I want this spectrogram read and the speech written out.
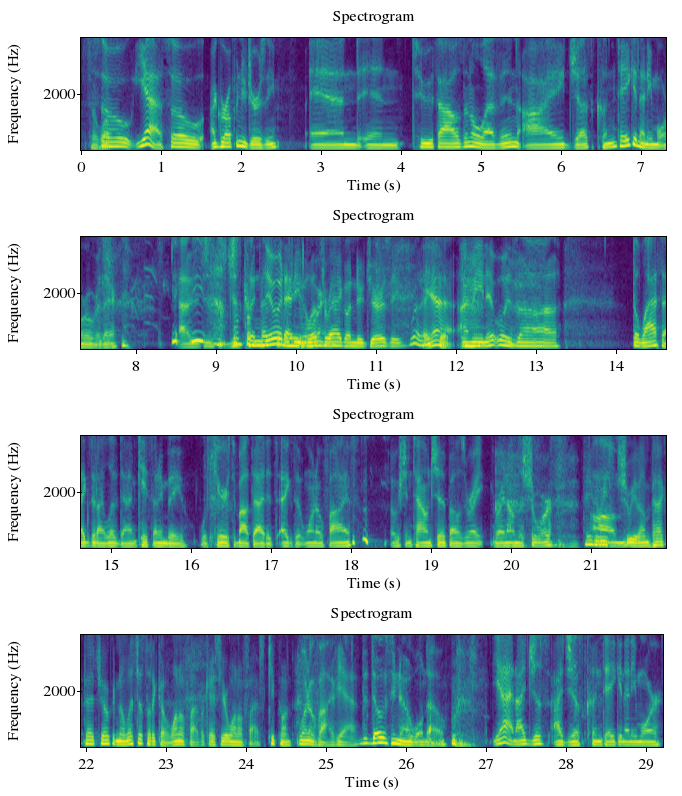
So, so yeah, so I grew up in New Jersey and in 2011 I just couldn't take it anymore over there. I just, just couldn't do it anymore. Let's rag on New Jersey. What yeah, I mean it was uh, the last exit I lived at. In case anybody was curious about that, it's exit 105. Ocean Township. I was right right on the shore. Maybe um, we, should we unpack that joke? No, let's just let it go. 105. Okay, so you're 105. Keep going. 105. Yeah, those who know will know. yeah, and I just I just couldn't take it anymore.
